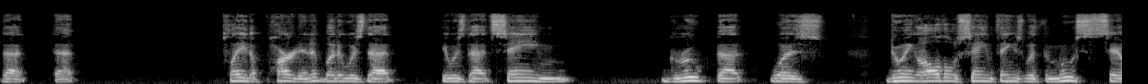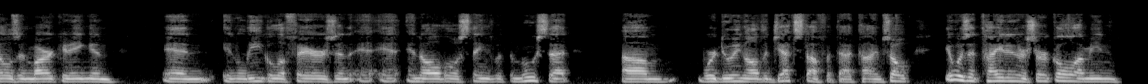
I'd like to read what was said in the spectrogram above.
that that played a part in it but it was that it was that same group that was doing all those same things with the moose sales and marketing and and in legal affairs and and, and all those things with the moose that um, were doing all the jet stuff at that time. So it was a tight inner circle. I mean,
